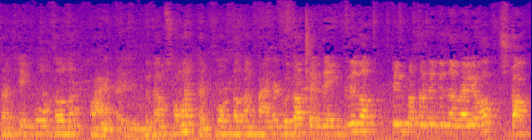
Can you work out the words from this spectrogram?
34,500 it becomes how much 34,500 because there is an increase of 10 percent in the value of stock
